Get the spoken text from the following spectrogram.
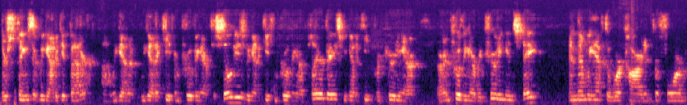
there's things that we got to get better. Uh, we got to we got to keep improving our facilities. We got to keep improving our player base. We got to keep recruiting our or improving our recruiting in state. And then we have to work hard and perform,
